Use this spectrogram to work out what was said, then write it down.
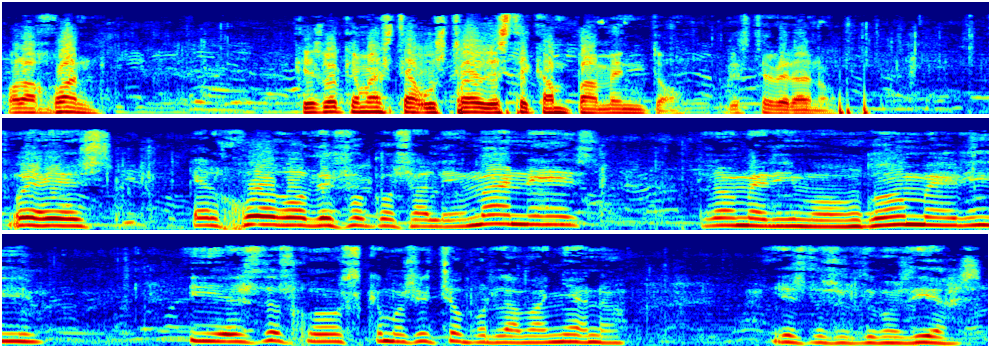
Hola Juan, ¿qué es lo que más te ha gustado de este campamento, de este verano? Pues el juego de focos alemanes, Romer y Montgomery y estos juegos que hemos hecho por la mañana y estos últimos días.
